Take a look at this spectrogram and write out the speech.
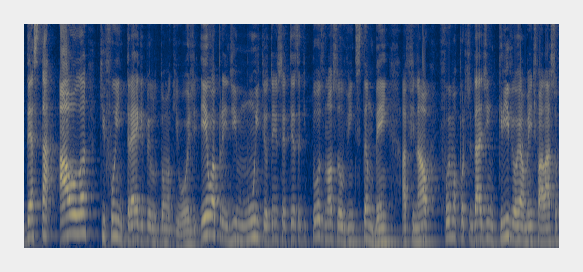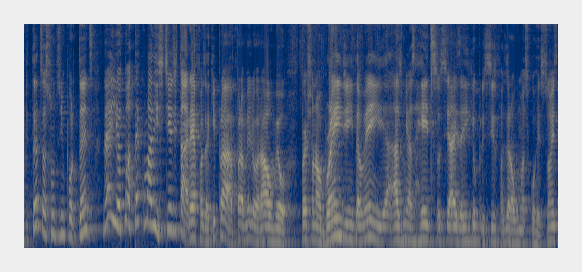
desta aula que foi entregue pelo Tom aqui hoje. Eu aprendi muito, eu tenho certeza que todos os nossos ouvintes também. Afinal, foi uma oportunidade incrível realmente falar sobre tantos assuntos importantes, né? E eu tô até com uma listinha de tarefas aqui para melhorar o meu personal branding também as minhas redes sociais aí que eu preciso fazer algumas correções,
